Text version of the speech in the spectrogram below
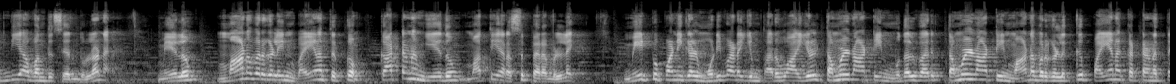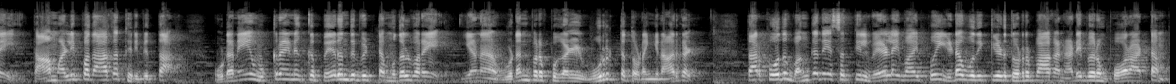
இந்தியா வந்து சேர்ந்துள்ளனர். மேலும் மாணவர்களின் பயணத்திற்கும் கட்டணம் ஏதும் மத்திய அரசு பெறவில்லை. மீட்பு பணிகள் முடிவடையும் தருவாயில் தமிழ்நாட்டின் முதல்வர் தமிழ்நாட்டின் மாணவர்களுக்கு பயண கட்டணத்தை தாம் அளிப்பதாக தெரிவித்தார். உடனே உக்ரைனுக்கு பேருந்து விட்ட முதல்வரே என உடன்பிறப்புகள் உருட்ட தொடங்கினார்கள். தற்போது வங்கதேசத்தில் வேலைவாய்ப்பு இடஒதுக்கீடு தொடர்பாக நடைபெறும் போராட்டம்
